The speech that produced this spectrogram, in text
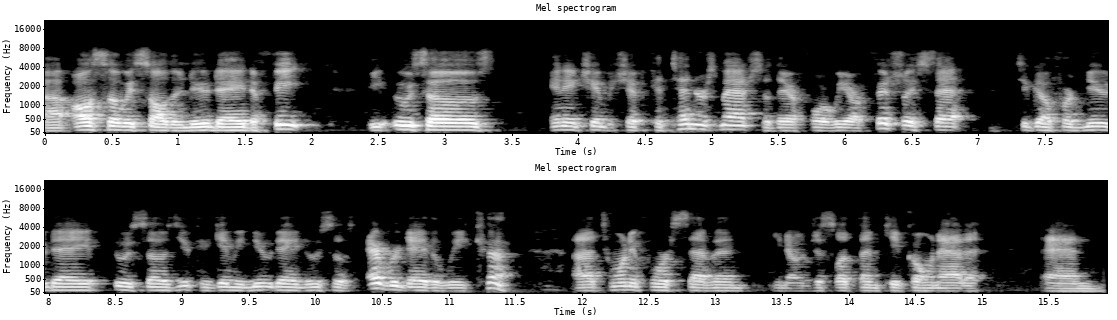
uh, also we saw the New Day defeat the Usos in a championship contenders match. So therefore, we are officially set to go for New Day Usos. You can give me New Day and Usos every day of the week, uh, 24 7. You know, just let them keep going at it. And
